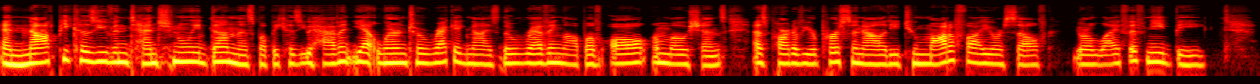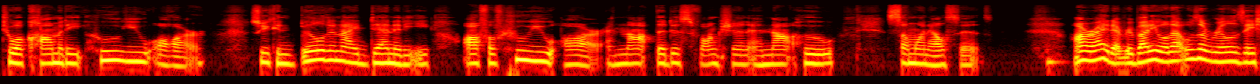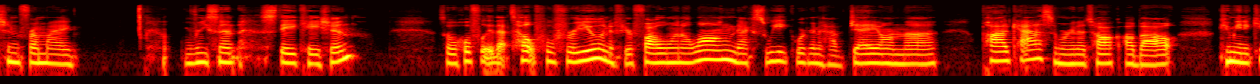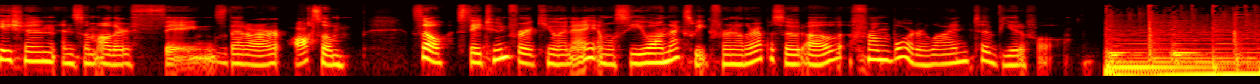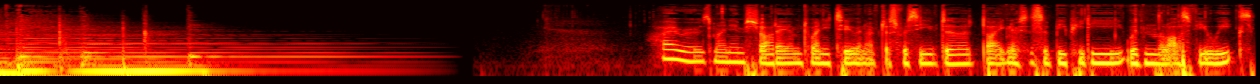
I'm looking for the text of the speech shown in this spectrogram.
And not because you've intentionally done this, but because you haven't yet learned to recognize the revving up of all emotions as part of your personality to modify yourself your life if need be to accommodate who you are. So you can build an identity off of who you are and not the dysfunction and not who someone else is. All right, everybody. Well, that was a realization from my recent staycation. So hopefully that's helpful for you. And if you're following along, next week we're going to have Jay on the podcast and we're going to talk about communication and some other things that are awesome. So stay tuned for a Q&A and we'll see you all next week for another episode of From Borderline to Beautiful. Hi Rose, my name's Sade. I'm 22 and I've just received a diagnosis of BPD within the last few weeks.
